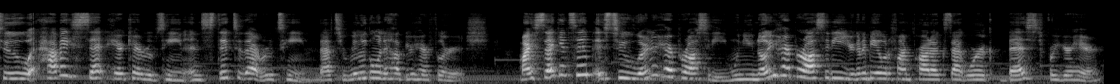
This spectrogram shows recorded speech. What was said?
to have a set hair care routine and stick to that routine. That's really going to help your hair flourish. My second tip is to learn your hair porosity. When you know your hair porosity, you're going to be able to find products that work best for your hair.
